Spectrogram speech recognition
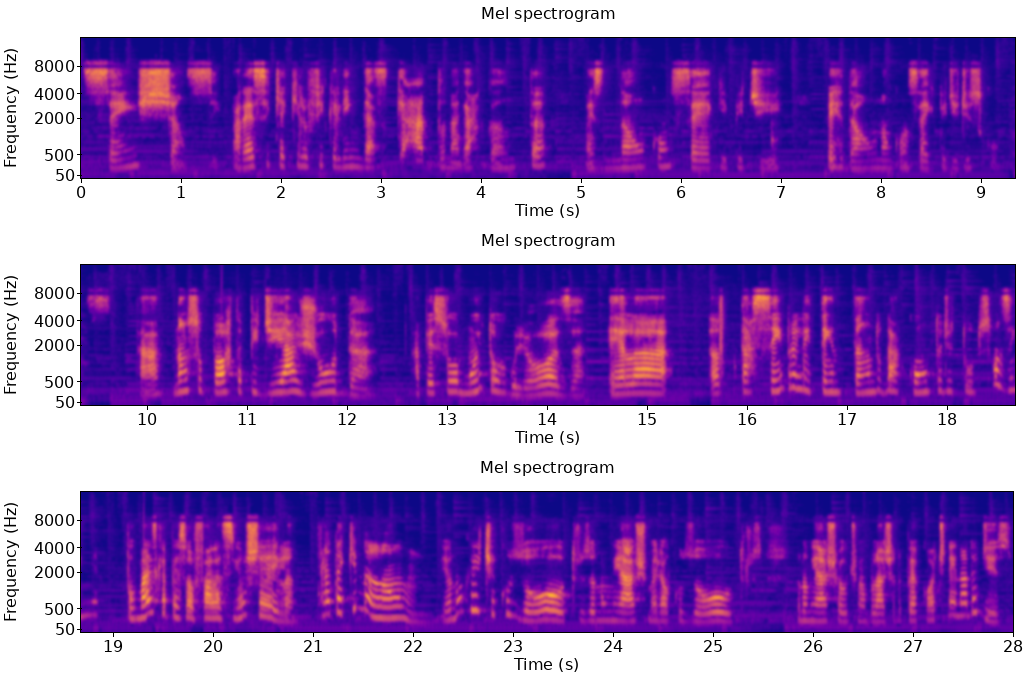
sem chance. Parece que aquilo fica ali engasgado na garganta, mas não consegue pedir perdão, não consegue pedir desculpas, tá? Não suporta pedir ajuda. A pessoa muito orgulhosa, ela ela tá sempre ali tentando dar conta de tudo sozinha. Por mais que a pessoa fale assim, ô oh, Sheila, até que não, eu não critico os outros, eu não me acho melhor que os outros, eu não me acho a última bolacha do pacote, nem nada disso.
